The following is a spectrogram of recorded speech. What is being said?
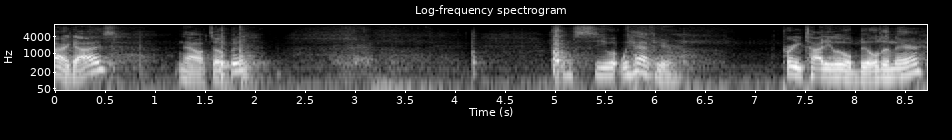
All right, guys. Now it's open. Let's see what we have here. Pretty tidy little build in there.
